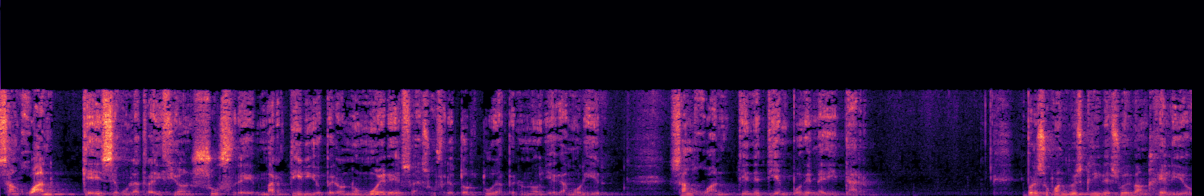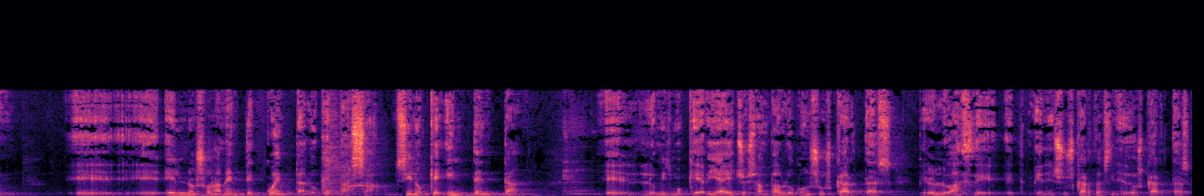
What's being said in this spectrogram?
San Juan, que según la tradición sufre martirio pero no muere, o sea, sufre tortura pero no llega a morir, San Juan tiene tiempo de meditar. Y por eso cuando escribe su Evangelio, eh, él no solamente cuenta lo que pasa, sino que intenta, eh, lo mismo que había hecho San Pablo con sus cartas, pero él lo hace eh, también en sus cartas, tiene dos cartas,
